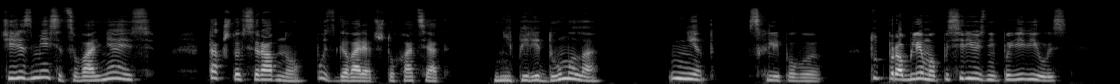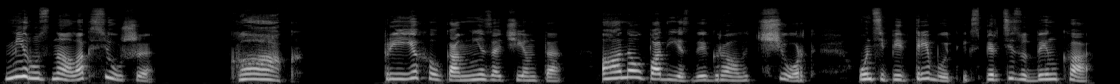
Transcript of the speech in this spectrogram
Через месяц увольняюсь, так что все равно, пусть говорят, что хотят. Не передумала? Нет, всхлипываю. Тут проблема посерьезнее появилась. Мир узнал о Ксюше. Как? Приехал ко мне зачем-то, а она у подъезда играла. Черт, он теперь требует экспертизу ДНК.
